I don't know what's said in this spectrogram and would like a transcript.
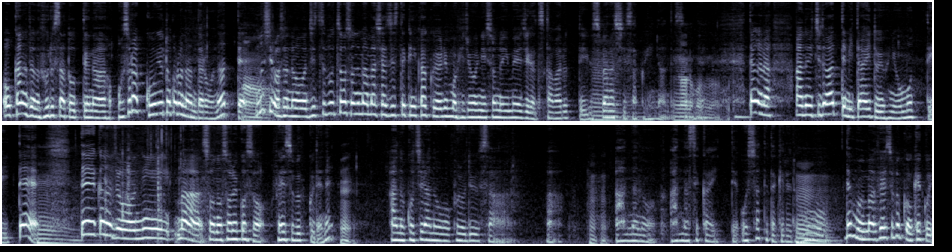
お彼女のふるさとっていうのはおそらくこういうところなんだろうなって。むしろその実物をそのまま写実的に描くよりも非常にそのイメージが伝わるっていう素晴らしい作品なんですよね。だからあの一度会ってみたいというふうに思っていて。うん。で彼女にまあそのそれこそフェイスブックでねど。えあのこちらのプロデューサーあんなのあんな世界っておっしゃってたけれども、うん。でもまあフェイスブックを結構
